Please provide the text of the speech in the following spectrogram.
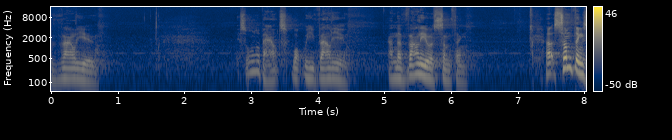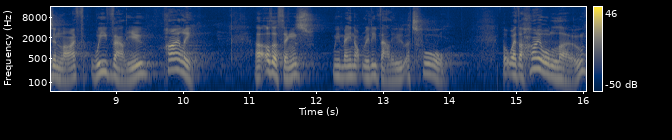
value. It's all about what we value and the value of something. Uh, some things in life we value highly, uh, other things we may not really value at all. But whether high or low,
